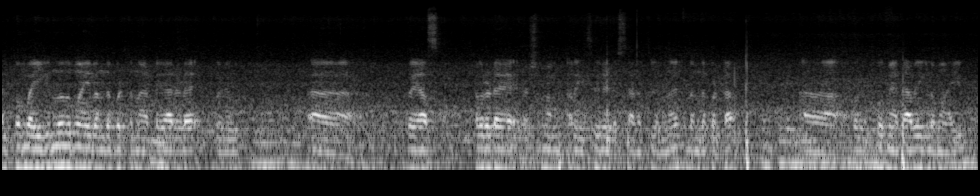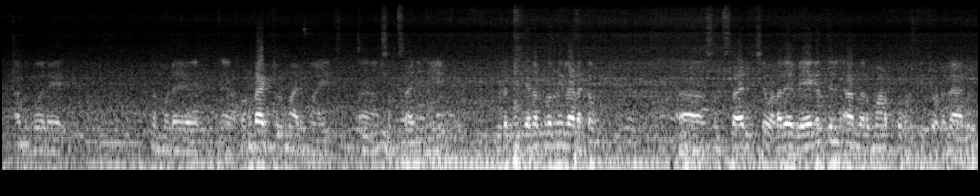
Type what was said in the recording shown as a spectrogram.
അല്പം വൈകുന്നതുമായി ബന്ധപ്പെട്ട് നാട്ടുകാരുടെ ഒരു പ്രയാസം. അവരുടെ വിഷമം അറിയിച്ചതിന്റെ അടിസ്ഥാനത്തിൽ നിന്ന് ബന്ധപ്പെട്ട വകുപ്പ് മേധാവികളുമായും അതുപോലെ നമ്മുടെ കോൺട്രാക്ടർമാരുമായും സംസാരിക്കുകയും ഇവിടുത്തെ ജനപ്രതിനിധികളടക്കം സംസാരിച്ച് വളരെ വേഗത്തിൽ ആ നിർമ്മാണ പ്രവൃത്തി തുടരാനും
